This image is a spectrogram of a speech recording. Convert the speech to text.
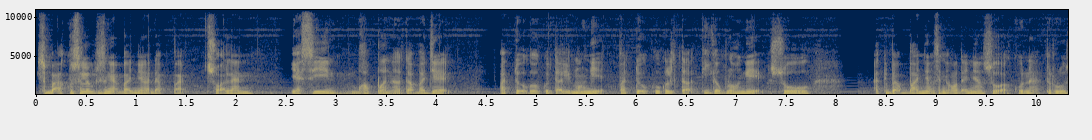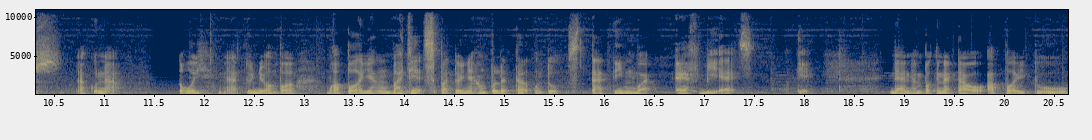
sebab aku selalu sangat banyak dapat soalan Yasin berapa nak letak bajet? Patut aku letak RM5 patut aku letak RM30 so akibat banyak sangat orang tanya so aku nak terus aku nak terus nak tunjuk hampa berapa yang bajet sepatutnya hampa letak untuk starting buat FBS. Okey. Dan hampa kena tahu apa itu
